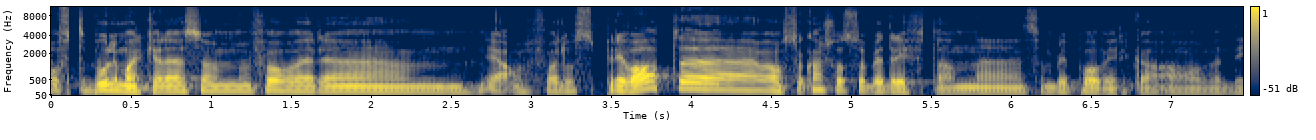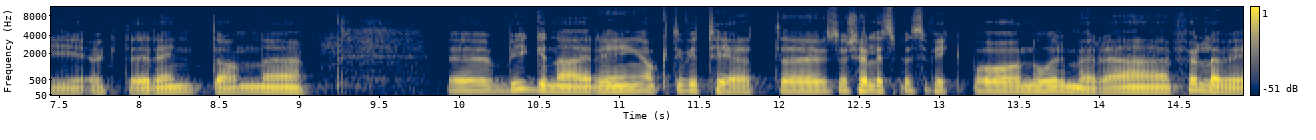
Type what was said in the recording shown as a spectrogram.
ofte boligmarkedet som får, eh, ja, i hvert fall hos privat, eh, og også kanskje også bedriftene som blir påvirka av de økte rentene. Byggenæring, aktivitet. Hvis du ser litt spesifikt på Nordmøre, følger vi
